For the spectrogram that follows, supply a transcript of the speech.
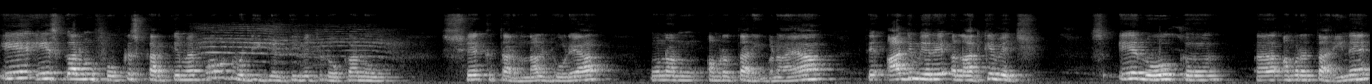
ਇਹ ਇਸ ਗੱਲ ਨੂੰ ਫੋਕਸ ਕਰਕੇ ਮੈਂ ਬਹੁਤ ਵੱਡੀ ਗਿਣਤੀ ਵਿੱਚ ਲੋਕਾਂ ਨੂੰ ਸਿੱਖ ਧਰਮ ਨਾਲ ਜੋੜਿਆ, ਉਹਨਾਂ ਨੂੰ ਅੰਮ੍ਰਿਤਧਾਰੀ ਬਣਾਇਆ ਤੇ ਅੱਜ ਮੇਰੇ ਇਲਾਕੇ ਵਿੱਚ ਸ- ਇਹ ਲੋਕ ਅੰਮ੍ਰਿਤਧਾਰੀ ਨੇ।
